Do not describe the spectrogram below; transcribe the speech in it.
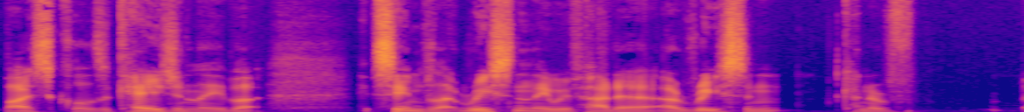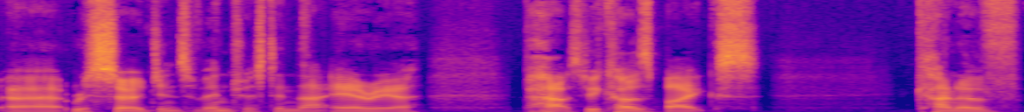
bicycles occasionally, but it seems like recently we've had a, a recent kind of uh, resurgence of interest in that area, perhaps because bikes kind of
